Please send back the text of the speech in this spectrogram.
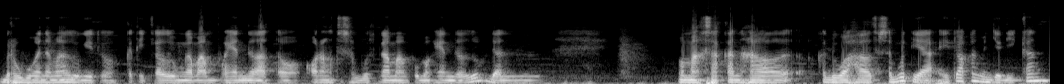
berhubungan sama lu gitu. Ketika lu nggak mampu handle atau orang tersebut nggak mampu menghandle lu dan memaksakan hal kedua hal tersebut ya itu akan menjadikan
